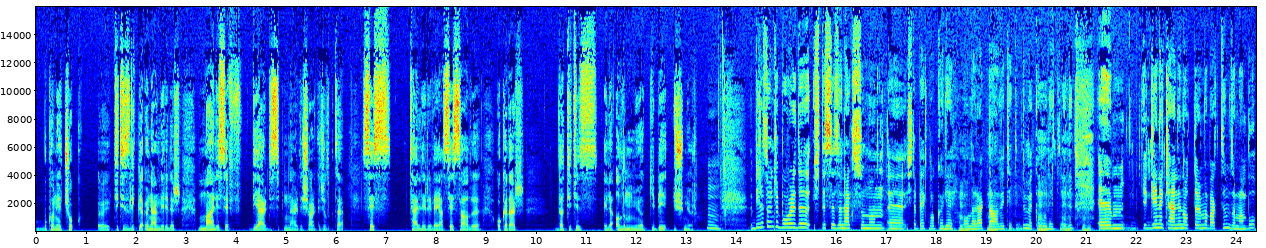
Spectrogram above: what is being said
bu konuya çok e, titizlikle önem verilir. Maalesef diğer disiplinlerde şarkıcılıkta ses telleri veya ses sağlığı o kadar da titiz ele alınmıyor gibi düşünüyorum. Hmm. Biraz önce bu arada işte Sezen Aksu'nun e, işte back vokali Hı. olarak Hı. davet edildim ve kabul edildim. E, gene kendi notlarıma baktığım zaman bu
